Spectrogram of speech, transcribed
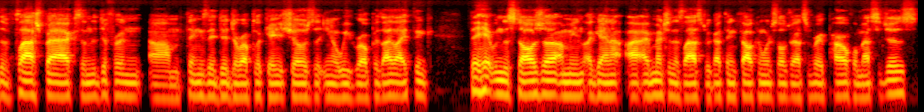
the flashbacks and the different um, things they did to replicate shows that you know we grew up with. I, I think they hit with nostalgia. I mean, again, I, I mentioned this last week. I think Falcon Winter Soldier had some very powerful messages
